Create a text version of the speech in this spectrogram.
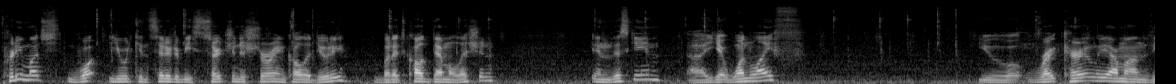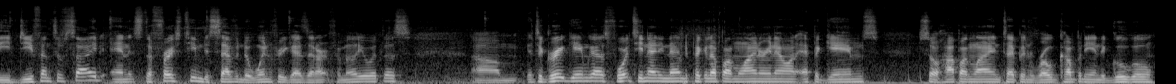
pretty much what you would consider to be search and destroy in Call of Duty. But it's called Demolition. In this game, uh, you get one life. You right currently I'm on the defensive side and it's the first team to seven to win for you guys that aren't familiar with this. Um, it's a great game, guys. $14.99 to pick it up online right now on Epic Games. So hop online, type in Rogue Company into Google,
